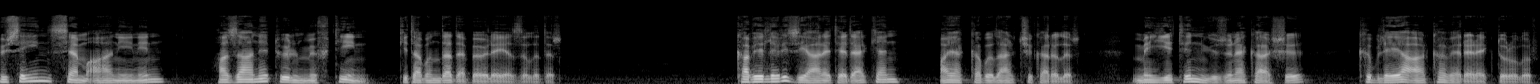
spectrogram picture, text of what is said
Hüseyin Sem'ani'nin Hazanetül Müftin kitabında da böyle yazılıdır. Kabirleri ziyaret ederken ayakkabılar çıkarılır. Meyyitin yüzüne karşı kıbleye arka vererek durulur.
